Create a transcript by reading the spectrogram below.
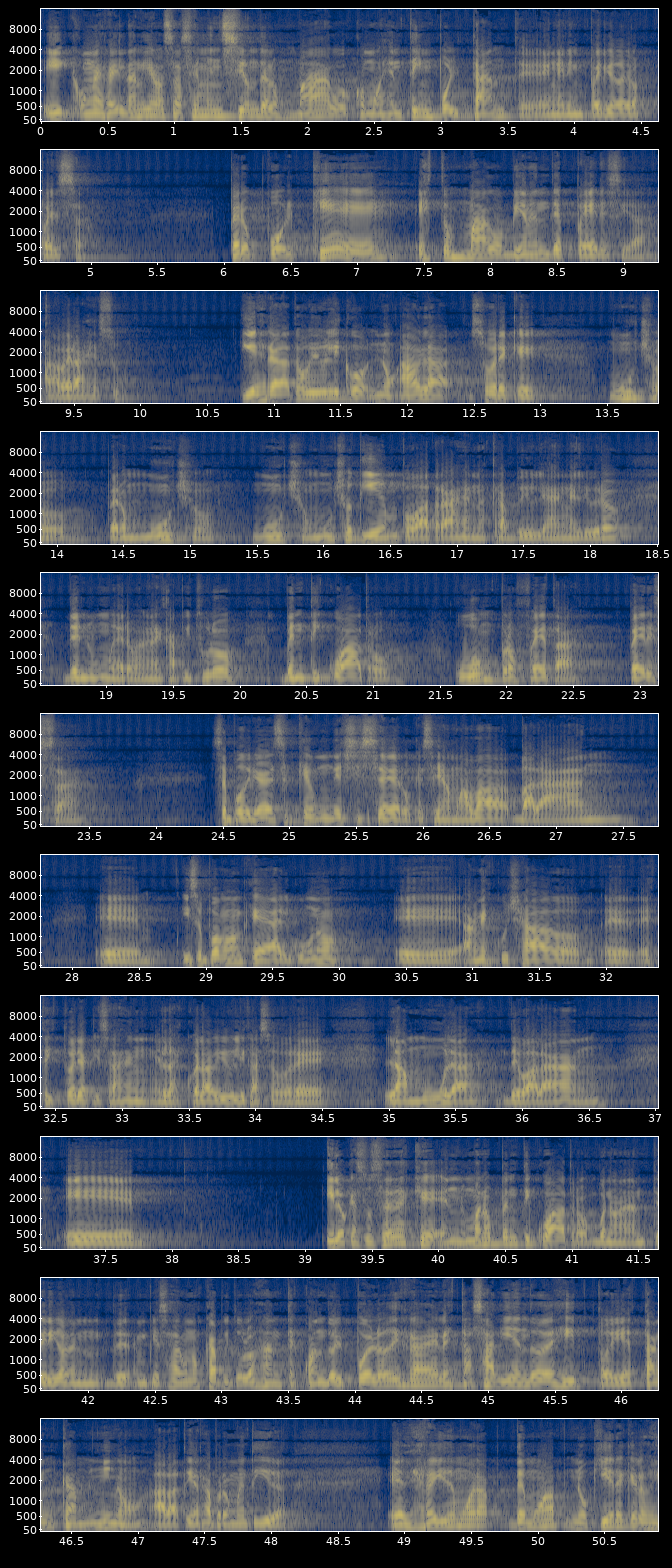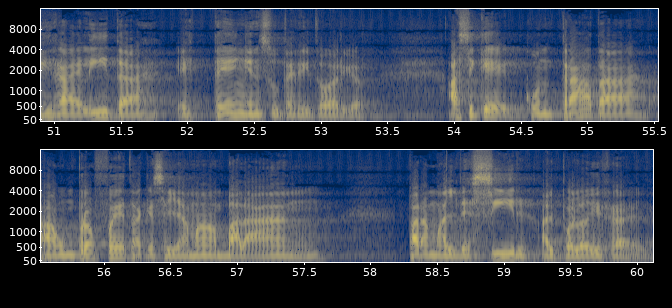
y con el rey Daniel se hace mención de los magos como gente importante en el imperio de los persas. Pero ¿por qué estos magos vienen de Persia a ver a Jesús? Y el relato bíblico nos habla sobre que mucho, pero mucho, mucho, mucho tiempo atrás en nuestras Biblias, en el libro de Números, en el capítulo 24, hubo un profeta persa, se podría decir que un hechicero que se llamaba Balaán. Eh, y supongo que algunos eh, han escuchado eh, esta historia quizás en, la escuela bíblica sobre la mula de Balaán. Y lo que sucede es que en Números 24, bueno, anterior, empieza unos capítulos antes, cuando el pueblo de Israel está saliendo de Egipto y está en camino a la tierra prometida, el rey de Moab, no quiere que los israelitas estén en su territorio. Así que contrata a un profeta que se llama Balaán para maldecir al pueblo de Israel.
